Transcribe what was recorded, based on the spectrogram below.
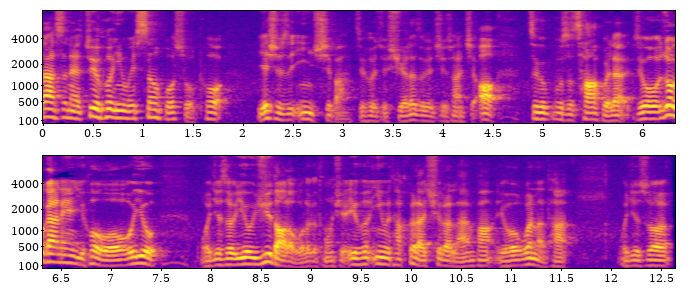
但是呢，最后因为生活所迫，也许是运气吧，最后就学了这个计算机。哦，这个故事插回来，就若干年以后，我我又我就说又遇到了我那个同学，因为因为他后来去了南方，以后问了他。我就说，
